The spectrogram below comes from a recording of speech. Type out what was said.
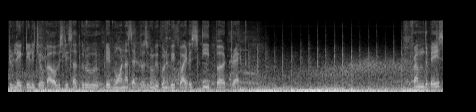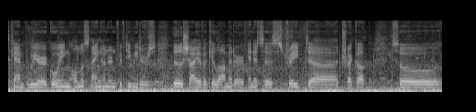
to Lake Tilichoka, obviously Sadhguru did warn us that it was going to be, going to be quite a steep uh, trek. From the base camp, we are going almost 950 meters, a little shy of a kilometer, and it's a straight uh, trek up. So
